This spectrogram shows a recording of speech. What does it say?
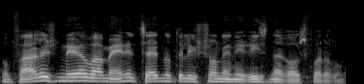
Vom Fahrerischen her war meine Zeit natürlich schon eine Riesenherausforderung.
